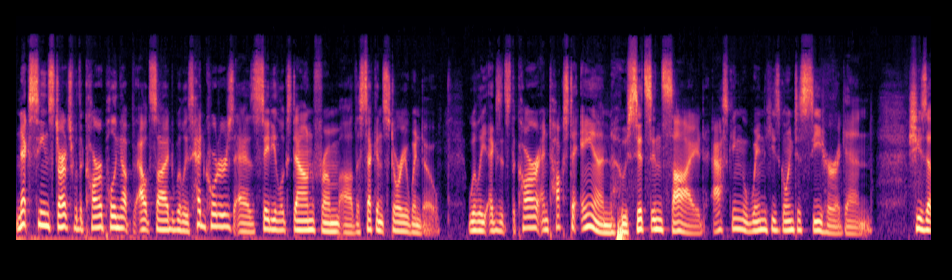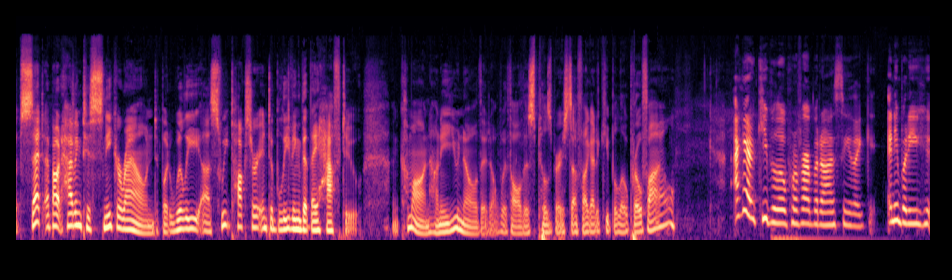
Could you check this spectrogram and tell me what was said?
Next scene starts with a car pulling up outside Willie's headquarters as Sadie looks down from uh, the second story window. Willie exits the car and talks to Anne, who sits inside, asking when he's going to see her again. She's upset about having to sneak around, but Willie uh, sweet talks her into believing that they have to. Come on, honey, you know that with all this Pillsbury stuff, I got to keep a low profile. I gotta keep a low profile, but honestly, like anybody who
